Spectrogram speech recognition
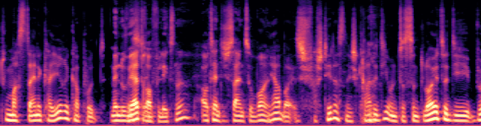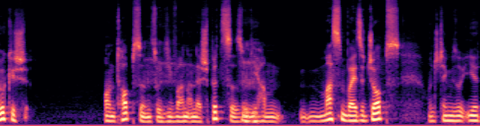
du machst deine Karriere kaputt. Wenn du Wert drauf legst, ne? Authentisch sein zu wollen. Ja, aber ich verstehe das nicht. Gerade Ja. die. Und das sind Leute, die wirklich on top sind. So, die waren an der Spitze. So, die Mhm. haben massenweise Jobs. Und ich denke mir so, ihr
